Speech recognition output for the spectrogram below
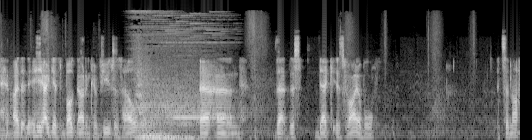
either the AI gets bugged out and confused as hell, and that this deck is viable. It's enough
